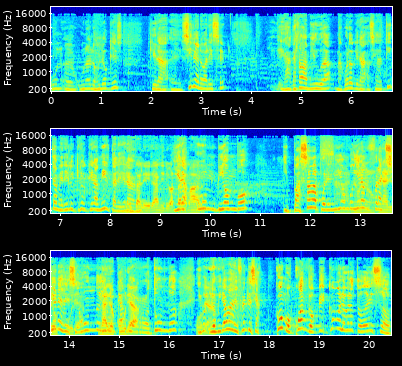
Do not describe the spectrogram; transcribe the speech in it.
un, eh, uno de los bloques que era eh, Silvia Novarese. Eh, Acá estaba mi duda. Me acuerdo que era hacia Tita Merelo y creo que era Mirta Legrand. Mirta Legrand y Libertad y era Lamar. un biombo y pasaba por el biombo y eran no, fracciones de segundo y una un locura. cambio rotundo. Y Una- lo mirabas de frente y decías, ¿cómo? ¿Cuándo? ¿Qué- ¿Cómo logró todo eso?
